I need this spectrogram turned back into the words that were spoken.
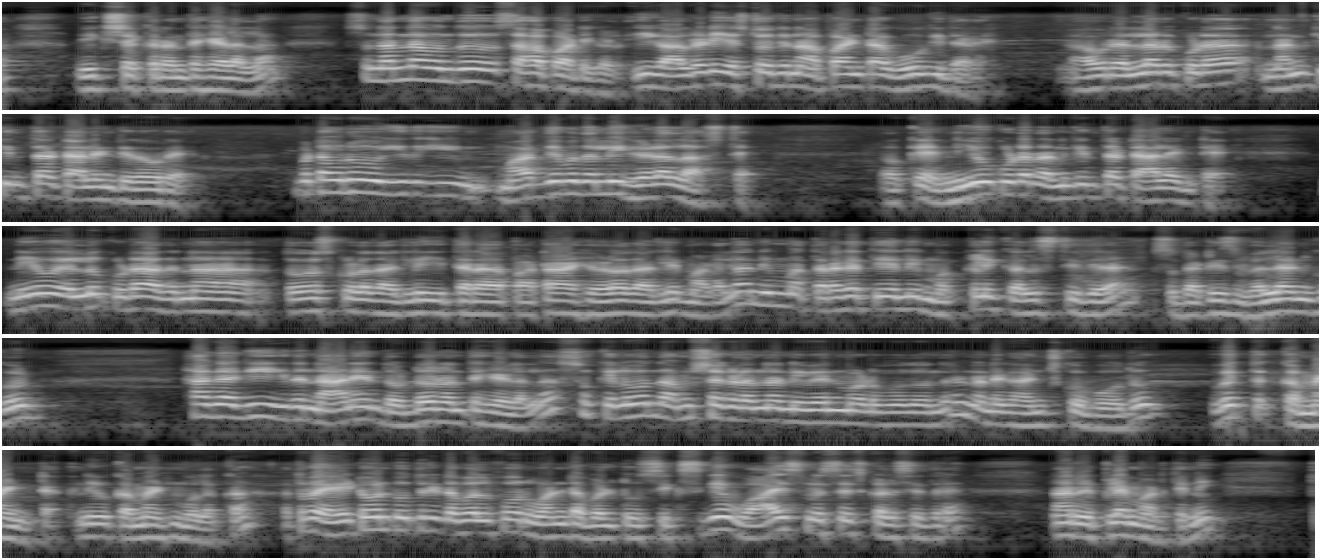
ವೀಕ್ಷಕರಂತ ಹೇಳಲ್ಲ. ಸೊ ನನ್ನ ಒಂದು ಸಹಪಾಠಿಗಳು, ಈಗ ಆಲ್ರೆಡಿ ಎಷ್ಟೋ ಜನ ಅಪಾಯಿಂಟ್ ಆಗಿ ಹೋಗಿದ್ದಾರೆ. ಅವರೆಲ್ಲರೂ ಕೂಡ ನನಗಿಂತ ಟ್ಯಾಲೆಂಟ್ ಇರೋರೆ. ಬಟ್ ಅವರು ಇದು ಈ ಮಾಧ್ಯಮದಲ್ಲಿ ಹೇಳಲ್ಲ ಅಷ್ಟೇ. ಓಕೆ ನೀವು ಕೂಡ ನನಗಿಂತ ಟ್ಯಾಲೆಂಟೇ ನೀವು ಎಲ್ಲೂ ಕೂಡ ಅದನ್ನು ತೋರಿಸ್ಕೊಳ್ಳೋದಾಗಲಿ, ಈ ಥರ ಪಾಠ ಹೇಳೋದಾಗಲಿ ಮಾಡಲ್ಲ. ನಿಮ್ಮ ತರಗತಿಯಲ್ಲಿ ಮಕ್ಕಳಿಗೆ ಕಲಿಸ್ತಿದ್ದೀರಾ so that is well and good ಹಾಗಾಗಿ ಇದು ನಾನೇ ದೊಡ್ಡವನು ಅಂತ ಹೇಳಲ್ಲ. ಸೊ ಕೆಲವೊಂದು ಅಂಶಗಳನ್ನು ನೀವೇನು ಮಾಡ್ಬೋದು ಅಂದರೆ ನನಗೆ ಹಂಚ್ಕೋಬೋದು ವಿತ್ ಕಮೆಂಟ್ ನೀವು ಕಮೆಂಟ್ ಮೂಲಕ. ಅಥವಾ eight one two three double four one double two ಸಿಕ್ಸ್ಗೆ voice message ಕಳಿಸಿದರೆ ನಾನು ರಿಪ್ಲೈ ಮಾಡ್ತೀನಿ.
